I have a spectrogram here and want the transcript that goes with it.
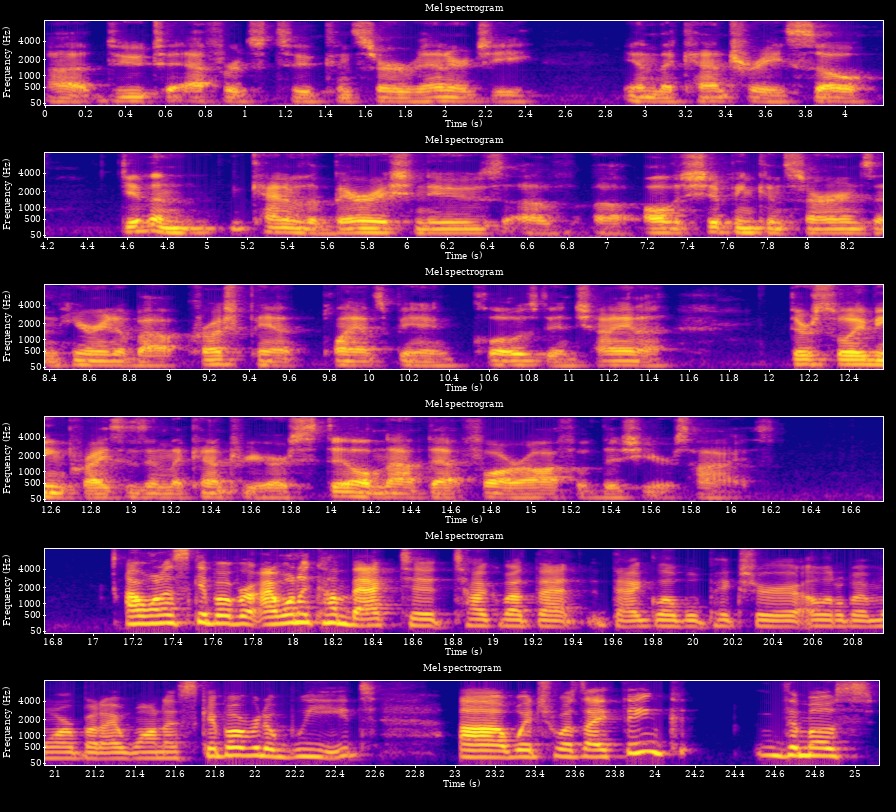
uh, due to efforts to conserve energy in the country. So, given kind of the bearish news of uh, all the shipping concerns and hearing about crush plants being closed in China, their soybean prices in the country are still not that far off of this year's highs. I want to skip over. I want to come back to talk about that that global picture a little bit more, but I want to skip over to wheat, uh, which was, I think, the most.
